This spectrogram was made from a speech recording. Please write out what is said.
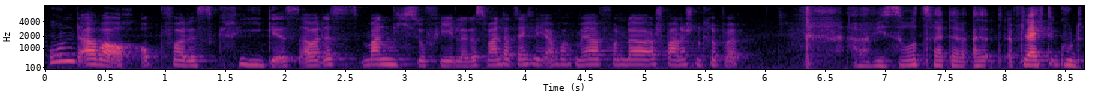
und aber auch Opfer des Krieges. Aber das waren nicht so viele. Das waren tatsächlich einfach mehr von der spanischen Grippe. Aber wieso Zweiter also Vielleicht, gut,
